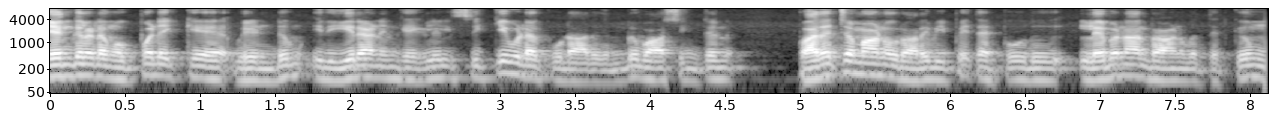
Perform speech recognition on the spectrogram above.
எங்களிடம் ஒப்படைக்க வேண்டும். இது ஈரானின் கைகளில் சிக்கிவிடக்கூடாது என்று வாஷிங்டன் பதற்றமான ஒரு அறிவிப்பை தற்போது லெபனான் இராணுவத்திற்கும்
